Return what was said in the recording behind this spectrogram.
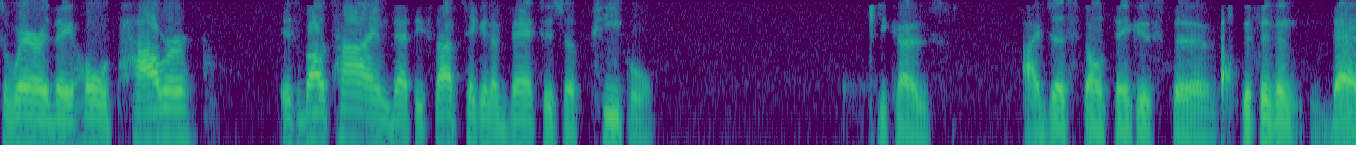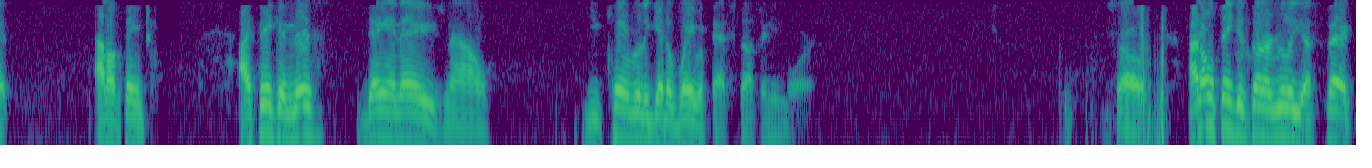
to where they hold power, it's about time that they stop taking advantage of people because I just don't think it's the this isn't that I don't think I think in this day and age now you can't really get away with that stuff anymore. So I don't think it's going to really affect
